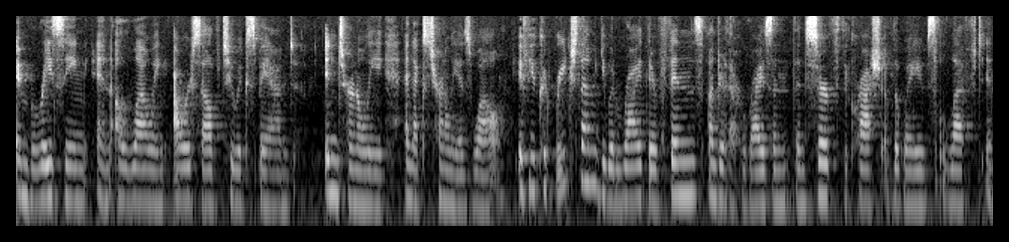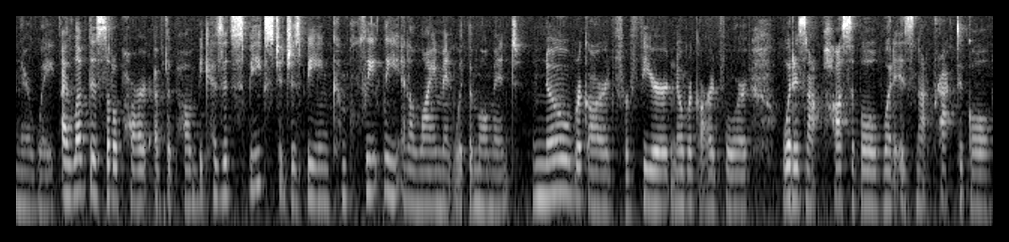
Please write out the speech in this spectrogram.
embracing and allowing ourselves to expand internally and externally as well. If you could reach them, you would ride their fins under the horizon, then surf the crash of the waves left in their wake. I love this little part of the poem because it speaks to just being completely in alignment with the moment. No regard for fear, no regard for what is not possible, what is not practical.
